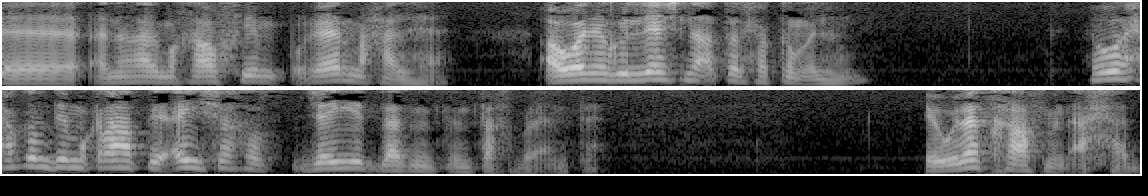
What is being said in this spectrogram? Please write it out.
آه إنه هذه المخاوف في غير محلها. اولا يقول ليش نعطي الحكم لهم هو حكم ديمقراطي. أي شخص جيد لازم تنتخبه أنت. ولا تخاف من أحد.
